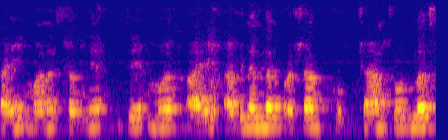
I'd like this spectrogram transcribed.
काही मानसतज्ञचे मत आहे. अभिनंदन प्रशांत खूप छान शोधलंस.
